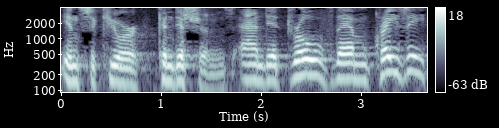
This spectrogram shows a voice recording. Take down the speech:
insecure conditions. And it drove them crazy.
